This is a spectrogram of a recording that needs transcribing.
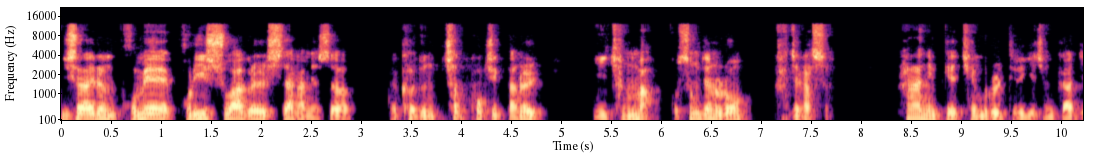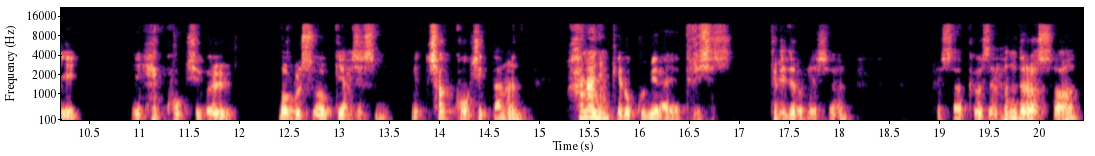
이스라엘은 봄에 보리 수확을 시작하면서 거둔 첫 곡식단을 이 장막, 그 성전으로 가져갔어. 하나님께 제물을 드리기 전까지 핵 곡식을 먹을 수 없게 하셨습니다. 첫 곡식단은 하나님께로 구별하여 드리셨어. 드리도록 했어요. 그래서 그것을 흔들어서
